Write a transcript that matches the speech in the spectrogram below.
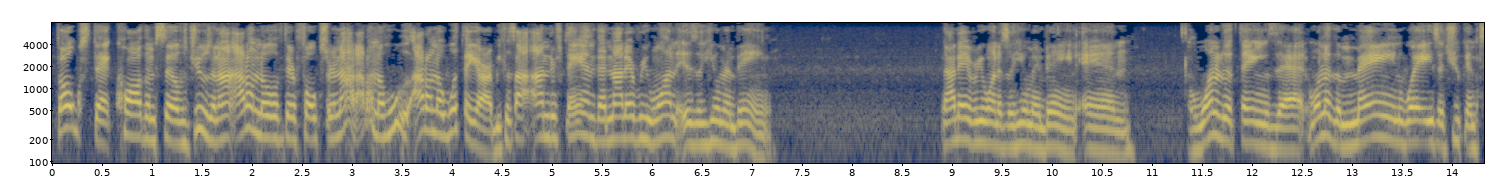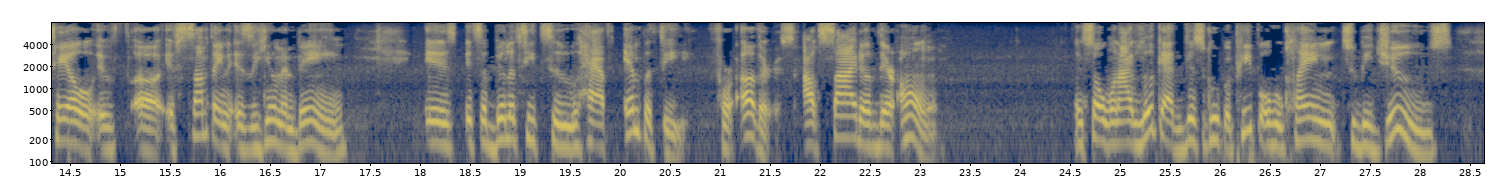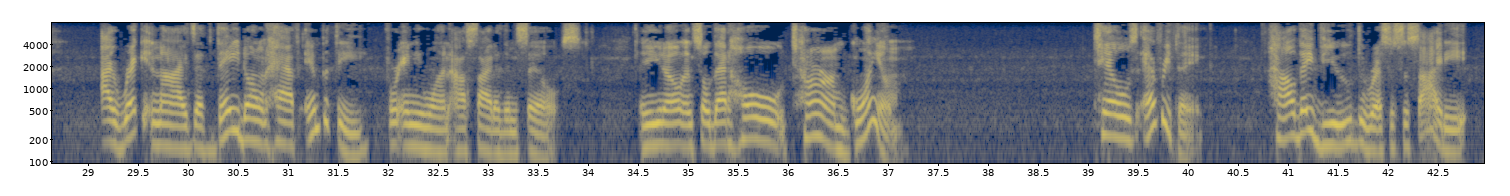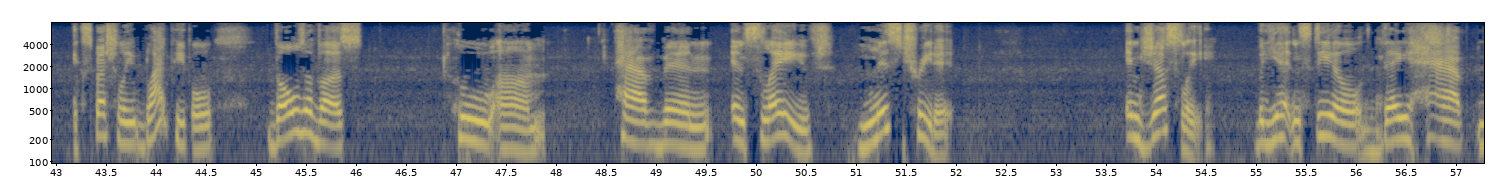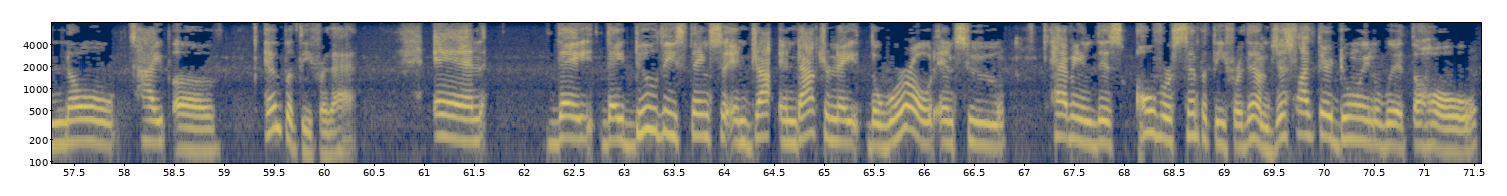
folks that call themselves Jews. And I, I, don't know if they're folks or not. I don't know who, I don't know what they are because I understand that not everyone is a human being. Not everyone is a human being. And one of the things that, one of the main ways that you can tell if, uh, if something is a human being is its ability to have empathy for others outside of their own. And so when I look at this group of people who claim to be Jews, I recognize that they don't have empathy for anyone outside of themselves. And, you know, and so that whole term, goyim, tells everything how they view the rest of society, especially black people, those of us who um, have been enslaved, mistreated, unjustly but yet and still mm-hmm. they have no type of empathy for that and they they do these things to indo- indoctrinate the world into having this over sympathy for them just like they're doing with the whole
